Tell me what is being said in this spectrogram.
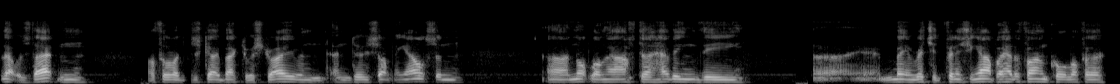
that was that. And I thought I'd just go back to Australia and, and do something else. And uh, not long after having the me and Richard finishing up, I had a phone call off a,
